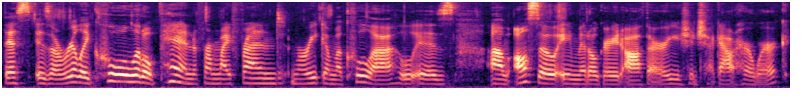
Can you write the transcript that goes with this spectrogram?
This is a really cool little pin from my friend Marika McCoola, who is um, also a middle grade author. You should check out her work.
